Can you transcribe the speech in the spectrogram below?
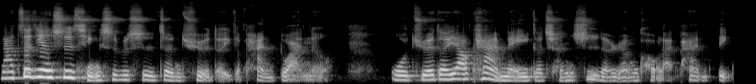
那这件事情是不是正确的一个判断呢？我觉得要看每一个城市的人口来判定。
